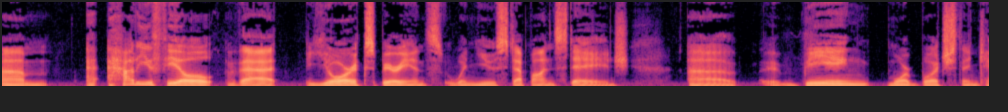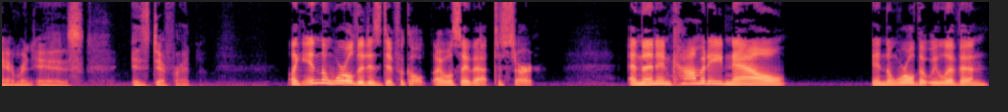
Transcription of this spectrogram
Um, how do you feel that your experience when you step on stage, uh, being more butch than Cameron is, is different? Like in the world, it is difficult. I will say that to start. And then in comedy now, in the world that we live in,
